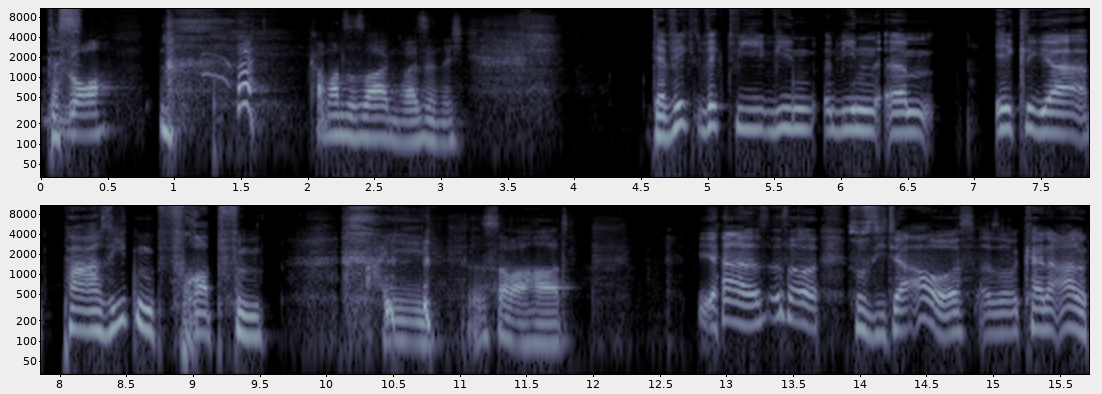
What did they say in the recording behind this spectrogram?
Das, ja. Kann man so sagen, weiß ich nicht. Der wirkt, wirkt wie, wie ein, wie ein ähm, ekliger Parasitenpfropfen. Ei, das ist aber hart. Ja, das ist aber, so sieht er aus. Also, keine Ahnung.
